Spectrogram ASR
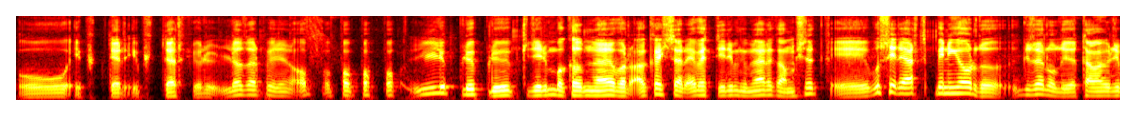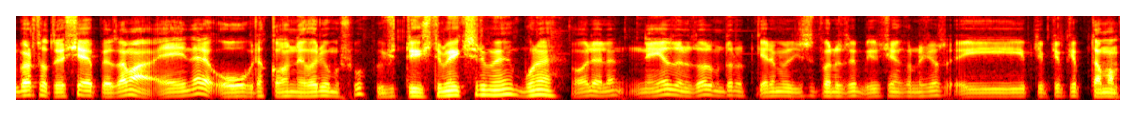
Oo epikler epikler. Şöyle lazer pelin hop hop hop hop. Lüp lüp lüp. Gidelim bakalım neler var. Arkadaşlar evet dediğim gibi nerede kalmıştık? E, bu seri artık beni yordu. Güzel oluyor. Tamam rebirth atıyor şey yapıyoruz ama e, nere? Oo bir dakika lan ne veriyormuş bu? Vücut değiştirme iksiri mi? Bu ne? Öyle lan. Ne yazıyorsunuz oğlum? Durun. Gelemez Yusuf Arazı. Bir şey konuşacağız. E, yip yip yip. Tamam.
